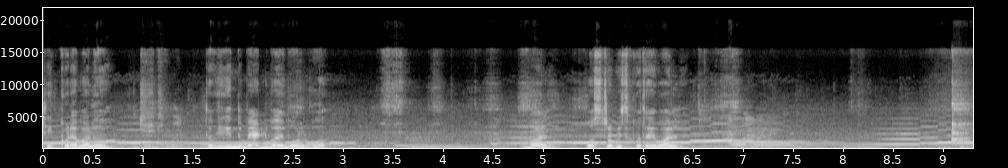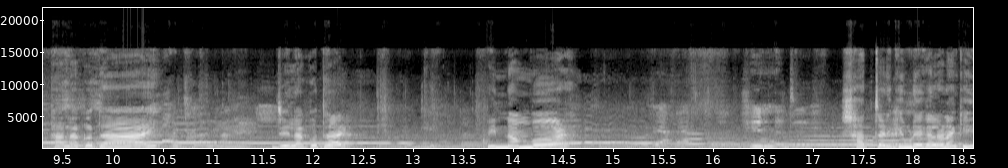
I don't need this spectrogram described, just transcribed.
ঠিক করে বলো। তোকে কিন্তু ব্যাড বয় বলব। বল পোস্ট অফিস কোথায় বল? থানা কোথায়? জেলা কোথায়? Pin number? সাত চার কি উড়ে গেল নাকি?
